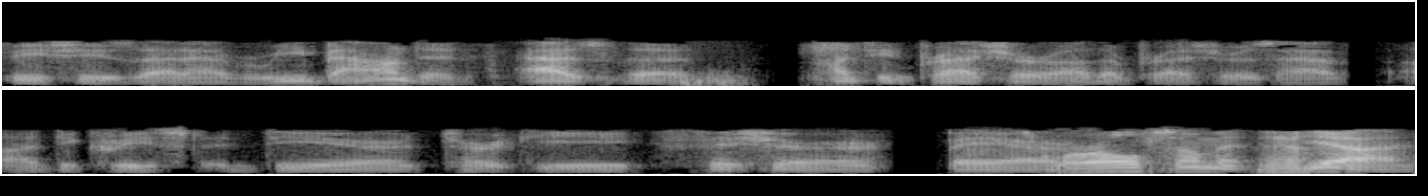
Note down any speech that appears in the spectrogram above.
species that have rebounded as the hunting pressure, or other pressures have uh, decreased, deer, turkey, fisher, bear, Squirrels. So many, Yeah. yeah,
